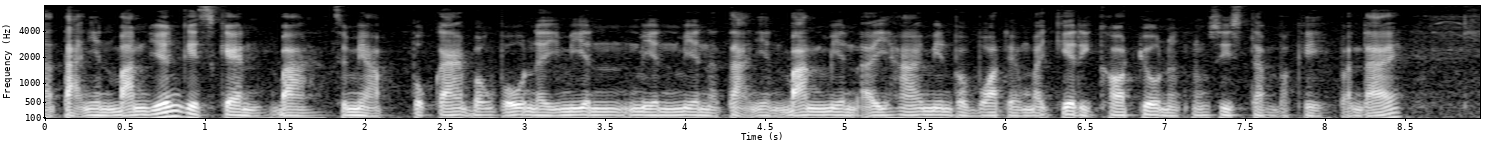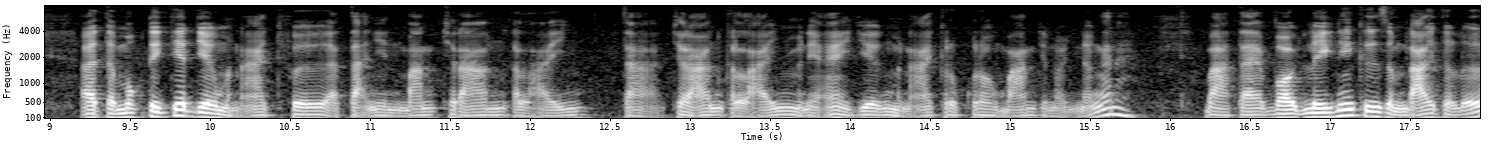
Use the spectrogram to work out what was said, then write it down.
អត្តញ្ញាណប័ណ្ណយើងគេ scan បាទសម្រាប់ពុកកែបងប្អូននៃមានមានមានអត្តញ្ញាណប័ណ្ណមានអីហើយមានប្រវត្តិយ៉ាងម៉េចគេ record ចូលនៅក្នុង system របស់គេប៉ុន្តែតែមុខតិចទៀតយើងមិនអាចធ្វើអត្តញ្ញាណប័ណ្ណច្រើនកន្លែងតាច្រើនកន្លែងម្នាក់ឯងយើងមិនអាចគ្រប់គ្រងបានចំណុចហ្នឹងណាបាទតែ void list នេះគឺសំដៅទៅលើ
